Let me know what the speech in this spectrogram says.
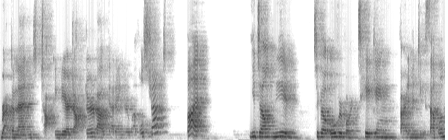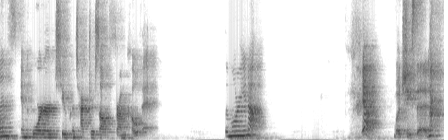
Recommend talking to your doctor about getting your levels checked, but you don't need to go overboard taking vitamin D supplements in order to protect yourself from COVID. The more you know. yeah, what she said.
